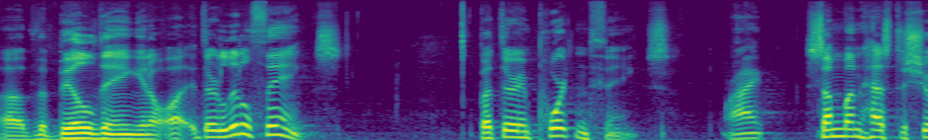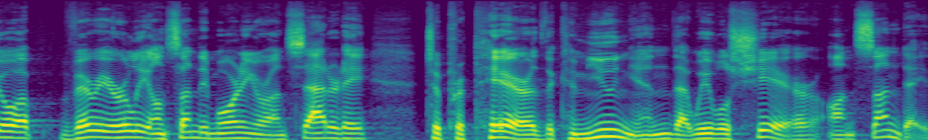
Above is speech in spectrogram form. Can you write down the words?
uh, the building, you know, they're little things, but they're important things, right? Someone has to show up very early on Sunday morning or on Saturday to prepare the communion that we will share on Sunday.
